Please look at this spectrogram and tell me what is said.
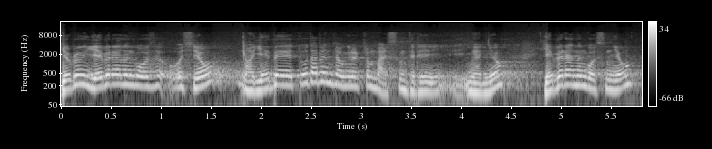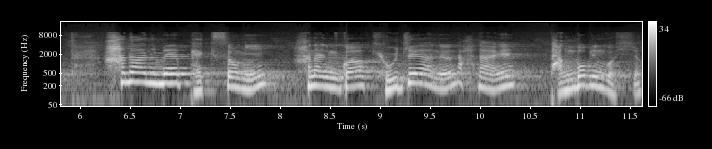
여러분 예배라는 것이요 어, 예배의 또 다른 정의를 좀 말씀드리면요 예배라는 것은요 하나님의 백성이 하나님과 교제하는 하나의 방법인 것이죠.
